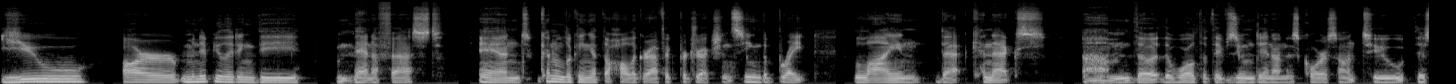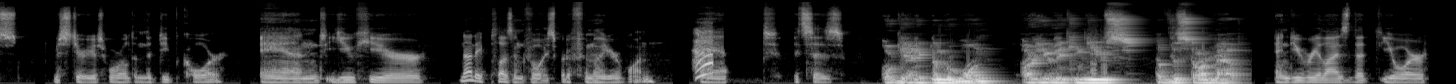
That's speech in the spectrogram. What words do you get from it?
You are manipulating the manifest and kind of looking at the holographic projection, seeing the bright line that connects um, the the world that they've zoomed in on as Coruscant to this mysterious world in the deep core. And you hear not a pleasant voice, but a familiar one. and it says, Organic number one, are you making use of the star map? and you realize that your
